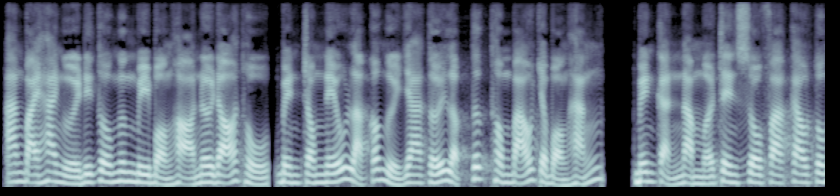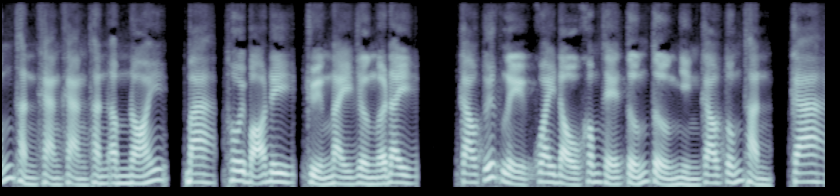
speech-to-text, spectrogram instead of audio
an bài hai người đi tô ngưng mi bọn họ nơi đó thủ, bên trong nếu là có người ra tới lập tức thông báo cho bọn hắn, Bên cạnh nằm ở trên sofa Cao Tuấn Thành khàn khàn thanh âm nói, ba, thôi bỏ đi, chuyện này dừng ở đây. Cao Tuyết Liệt quay đầu không thể tưởng tượng nhìn Cao Tuấn Thành, ca,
